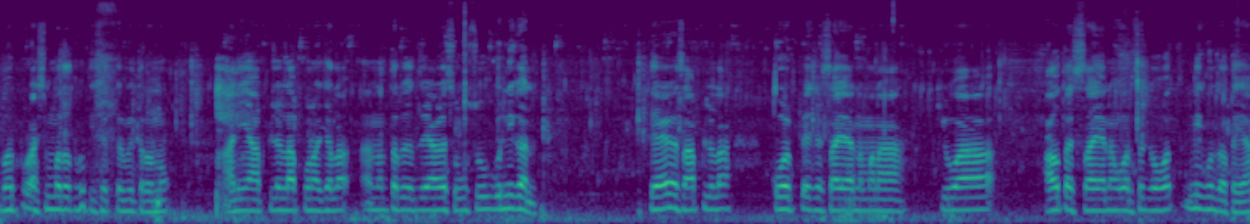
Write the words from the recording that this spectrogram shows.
भरपूर अशी मदत होती शेतकरी मित्रांनो. आणि आपल्याला पुन्हा नंतर ज्यावेळेस ऊस उगून निघन त्यावेळेस आपल्याला कोळप्याच्या साह्यानं म्हणा किंवा आवताच्या साह्यानं वरचं गवत निघून जातं या.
